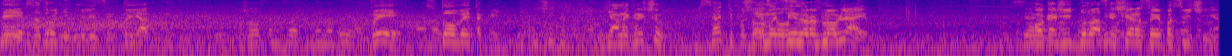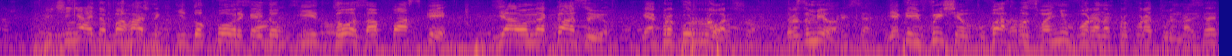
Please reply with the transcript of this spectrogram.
Ти, сотрудник міліції, хто я такий? Пожалуйста, називайте мене на ви. Ви, хто ви такий? Кричите, пожалуйста. Я не кричу. Сядьте, пожалуйста. Емоційно розмовляю. Покажіть, будь ласка, ще раз своє посвідчення. Відчиняйте багажник і до коврика, і до, і до запаски. Я вам наказую, як прокурор. Зрозуміло? Який вище вас по званню в органах прокуратури навіть.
